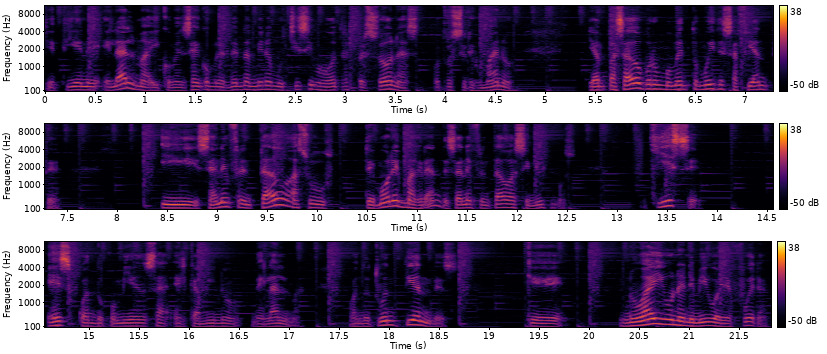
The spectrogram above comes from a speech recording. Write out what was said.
que tiene el alma y comencé a comprender también a muchísimas otras personas, otros seres humanos, que han pasado por un momento muy desafiante y se han enfrentado a sus temores más grandes, se han enfrentado a sí mismos. Y ese es cuando comienza el camino del alma, cuando tú entiendes que no hay un enemigo allá afuera,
